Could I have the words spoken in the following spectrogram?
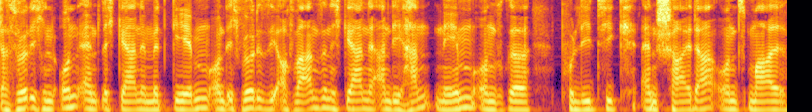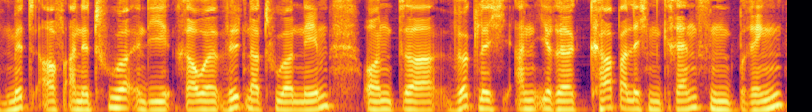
Das würde ich Ihnen unendlich gerne mitgeben und ich würde Sie auch wahnsinnig gerne an die Hand nehmen, unsere Politikentscheider, und mal mit auf eine Tour in die raue Wildnatur nehmen und äh, wirklich an ihre körperlichen Grenzen bringen,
